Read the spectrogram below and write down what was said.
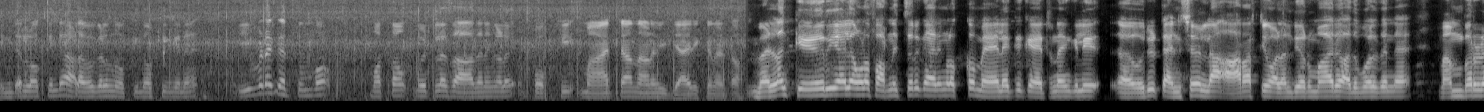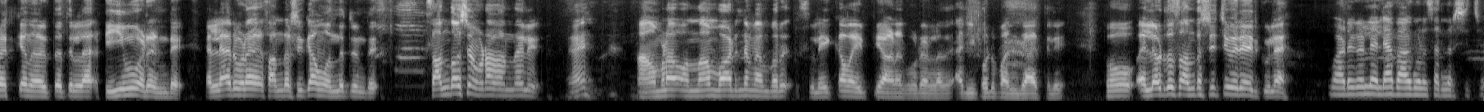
ഇന്റർലോക്കിന്റെ അളവുകൾ നോക്കി നോക്കി ഇങ്ങനെ ഇവിടേക്ക് എത്തുമ്പോൾ മൊത്തം വീട്ടിലെ സാധനങ്ങൾ പൊക്കി മാറ്റാന്നാണ് വിചാരിക്കുന്നത് കേട്ടോ വെള്ളം കയറിയാൽ നമ്മളെ ഫർണിച്ചർ കാര്യങ്ങളൊക്കെ മേലേക്ക് കയറ്റണമെങ്കിൽ ഒരു ടെൻഷനില്ല ആർ ആർ ടി വളണ്ടിയർമാരും അതുപോലെ തന്നെ മെമ്പറുടെ ഒക്കെ നേതൃത്വത്തിലുള്ള ടീം ഇവിടെ ഉണ്ട്. എല്ലാവരും ഇവിടെ സന്ദർശിക്കാൻ വന്നിട്ടുണ്ട്. സന്തോഷം ഇവിടെ വന്നാൽ ഏഹ് നമ്മുടെ ഒന്നാം വാർഡിന്റെ മെമ്പർ സുലൈക്ക ആണ് കൂടെ ഉള്ളത് അരീക്കോട് പഞ്ചായത്തിൽ. അപ്പോ എല്ലായിടത്തും സന്ദർശിച്ചു വരുമായിരിക്കും അല്ലെ? വാർഡുകളിലെ എല്ലാ ഭാഗങ്ങളും സന്ദർശിച്ചു.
